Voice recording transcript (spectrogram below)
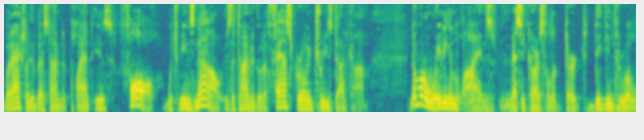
But actually, the best time to plant is fall, which means now is the time to go to fastgrowingtrees.com. No more waiting in lines, messy cars full of dirt, digging through a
